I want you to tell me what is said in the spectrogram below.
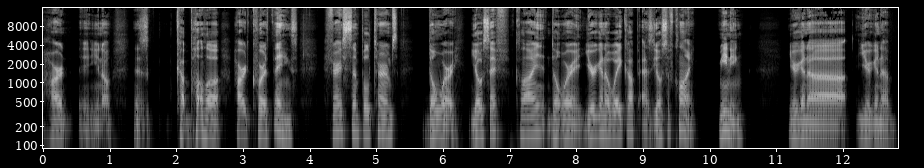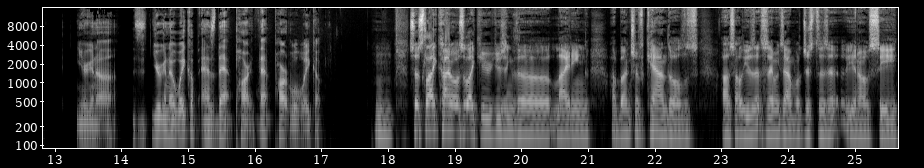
hard, you know, there's Kabbalah hardcore things. Very simple terms. Don't worry, Yosef Klein. Don't worry. You're gonna wake up as Yosef Klein, meaning you're gonna you're gonna you're gonna you're gonna wake up as that part. That part will wake up. hmm So it's like kind of also like you're using the lighting a bunch of candles. Uh, so I'll use that same example just to you know see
